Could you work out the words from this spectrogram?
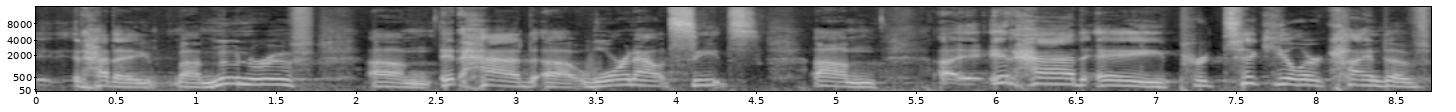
it had a uh, moonroof. Um, it had uh, worn out seats. Um, uh, it had a particular kind of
